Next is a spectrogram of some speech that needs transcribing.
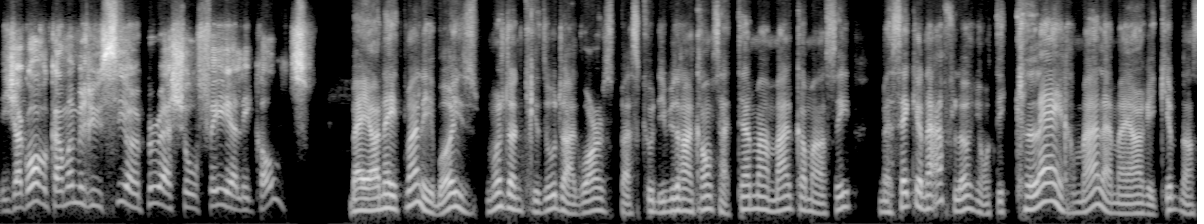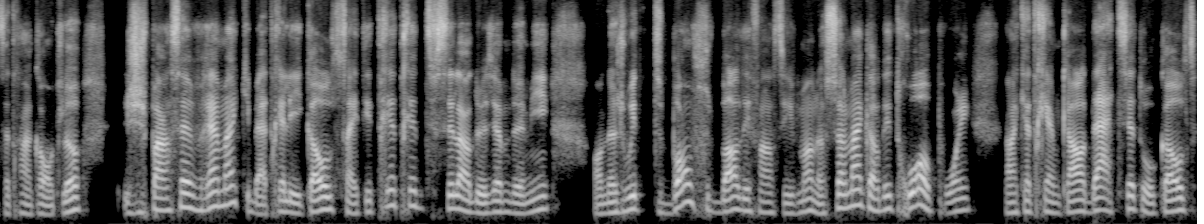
les Jaguars ont quand même réussi un peu à chauffer euh, les Colts. Ben, honnêtement, les boys, moi, je donne crédit aux Jaguars parce qu'au début de rencontre, ça a tellement mal commencé. Mais second half, là, ils ont été clairement la meilleure équipe dans cette rencontre-là. Je pensais vraiment qu'ils battraient les Colts. Ça a été très, très difficile en deuxième demi. On a joué du bon football défensivement. On a seulement accordé trois points en quatrième quart. That's aux Colts,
